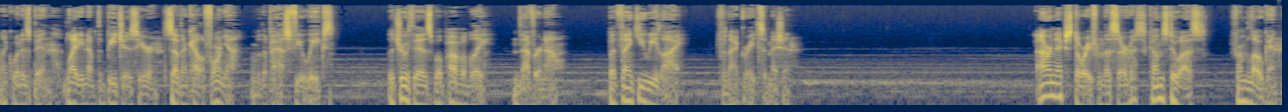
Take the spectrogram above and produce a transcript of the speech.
like what has been lighting up the beaches here in Southern California over the past few weeks. The truth is, we'll probably never know. But thank you, Eli, for that great submission. Our next story from the service comes to us from Logan.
